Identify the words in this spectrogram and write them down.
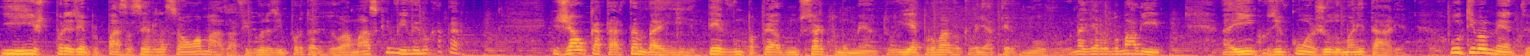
E isto, por exemplo, passa-se em relação ao Hamas. Há figuras importantes do Hamas que vivem no Qatar. Já o Qatar também teve um papel num certo momento, e é provável que venha a ter de novo, na guerra do Mali, aí inclusive com ajuda humanitária. Ultimamente,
